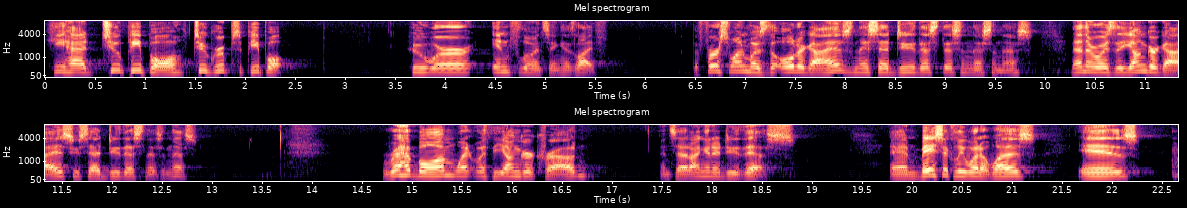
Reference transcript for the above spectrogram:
he had two people, two groups of people who were influencing his life. The first one was the older guys, and they said, do this, this, and this, and this. Then there was the younger guys who said, do this, and this, and this. Rehoboam went with the younger crowd and said, I'm going to do this. And basically what it was is,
